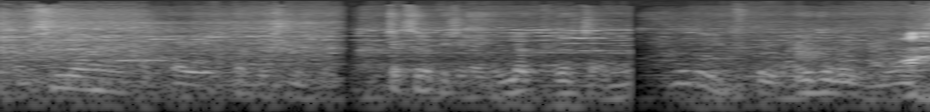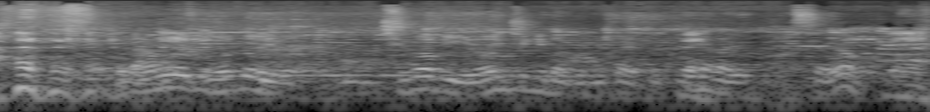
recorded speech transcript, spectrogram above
한 10년 가까이 했다 보시면 돼요. 갑작스럽게 제가 연락 드렸잖아요. 한국이 그때 많이 보거든요. 아무래도 저도 이거 직업이 여행직이다 보니까 이렇게 네. 내가 이거 봤어요. 네.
